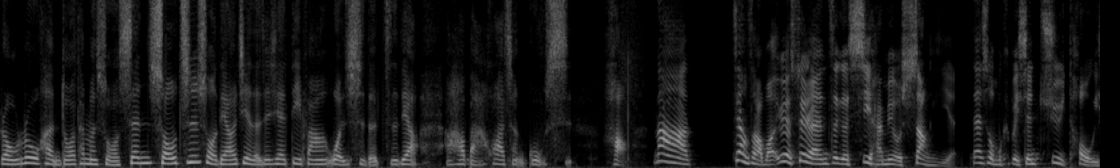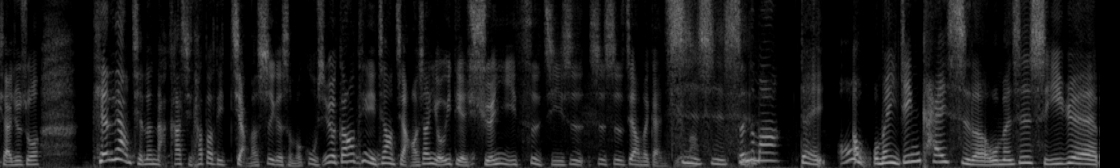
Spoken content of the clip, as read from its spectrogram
融入很多他们所深熟知、所了解的这些地方文史的资料，然后把它画成故事。好，那。这样子好不好？因为虽然这个戏还没有上演，但是我们可不可以先剧透一下，就是说天亮前的纳卡西他到底讲的是一个什么故事？因为刚刚听你这样讲，好像有一点悬疑刺激，是是是这样的感觉？是是是，真的吗？对哦，oh, 我们已经开始了。我们是十一月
